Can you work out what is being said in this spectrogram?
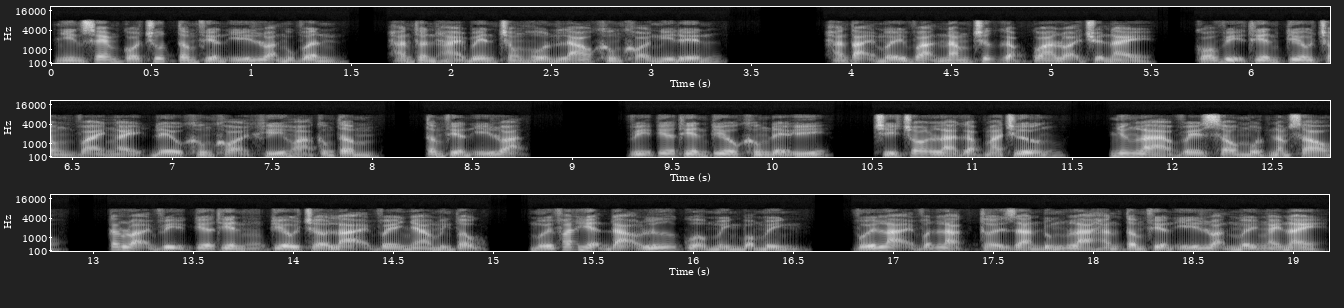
Nhìn xem có chút tâm phiền ý loạn mục vân, hắn thần hải bên trong hồn lão không khỏi nghĩ đến. Hắn tại mấy vạn năm trước gặp qua loại chuyện này, có vị thiên kiêu trong vài ngày đều không khỏi khí hỏa công tâm tâm phiền ý loạn. Vị kia thiên tiêu không để ý, chỉ cho là gặp ma trướng nhưng là về sau một năm sau, các loại vị kia thiên tiêu trở lại về nhà mình tộc, mới phát hiện đạo lữ của mình bỏ mình, với lại vẫn lạc thời gian đúng là hắn tâm phiền ý loạn mấy ngày nay.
